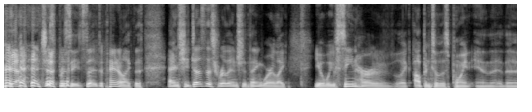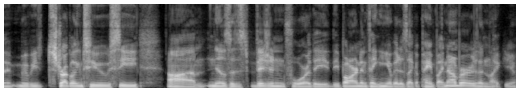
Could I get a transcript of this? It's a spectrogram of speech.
Yeah. Just proceeds to, to paint her like this. And she does this really interesting thing where like you know we've seen her like up until this point in the, the movie struggling to see um nils's vision for the the barn and thinking of it as like a paint by numbers and like you know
